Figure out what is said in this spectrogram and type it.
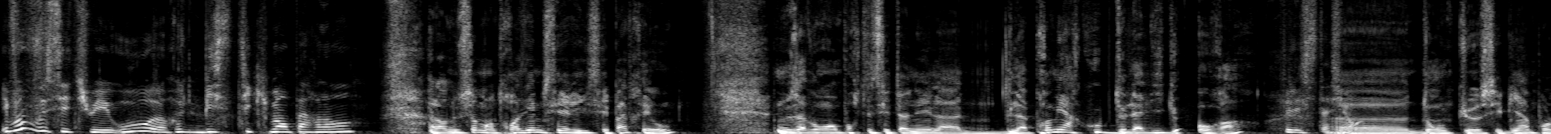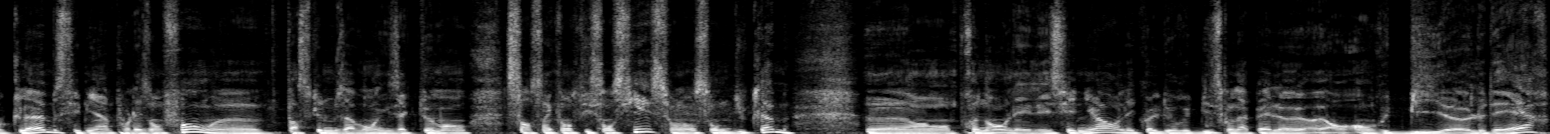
Et vous, vous situez où, euh, rugbystiquement parlant? Alors nous sommes en troisième série, c'est pas très haut. Nous avons remporté cette année la, la première coupe de la Ligue Aura. Félicitations. Euh, donc euh, c'est bien pour le club, c'est bien pour les enfants, euh, parce que nous avons exactement 150 licenciés sur l'ensemble du club, euh, en prenant les, les seniors, l'école de rugby, ce qu'on appelle en, en rugby l'EDR,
